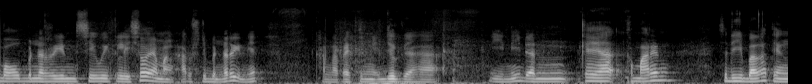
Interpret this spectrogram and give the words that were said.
mau benerin si weekly show emang harus dibenerin ya? Karena ratingnya juga ini dan kayak kemarin sedih banget yang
